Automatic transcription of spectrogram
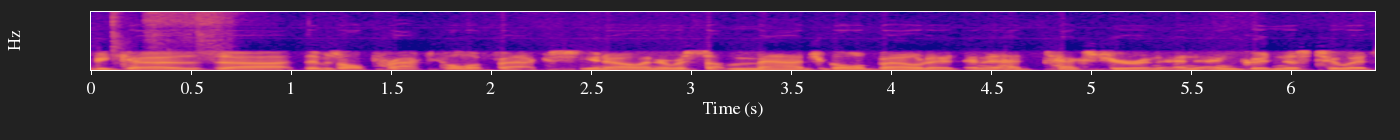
because uh, it was all practical effects, you know, and there was something magical about it, and it had texture and, and, and goodness to it.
